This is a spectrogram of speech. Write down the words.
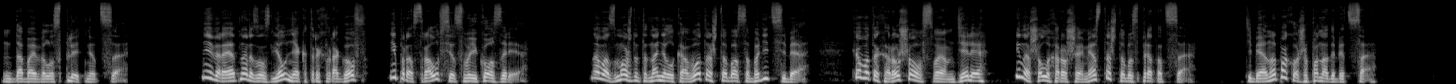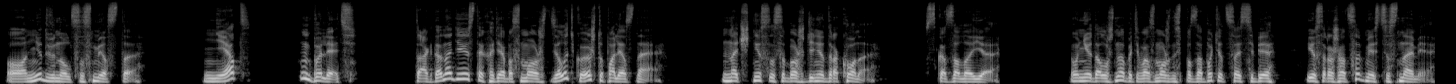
добавила сплетница, невероятно разозлил некоторых врагов и просрал все свои козыри. Но, возможно, ты нанял кого-то, чтобы освободить себя, кого-то хорошего в своем деле, и нашел хорошее место, чтобы спрятаться. Тебе оно, похоже, понадобится». Он не двинулся с места. «Нет? Блять. Тогда, надеюсь, ты хотя бы сможешь сделать кое-что полезное. Начни с освобождения дракона», — сказала я. «У нее должна быть возможность позаботиться о себе и сражаться вместе с нами».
